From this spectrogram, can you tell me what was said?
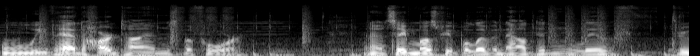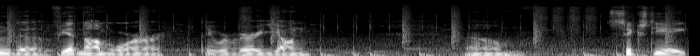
we've had hard times before. And I would say most people living now didn't live through the Vietnam War. They were very young. Um, 68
